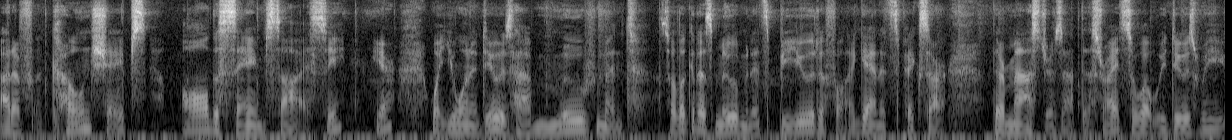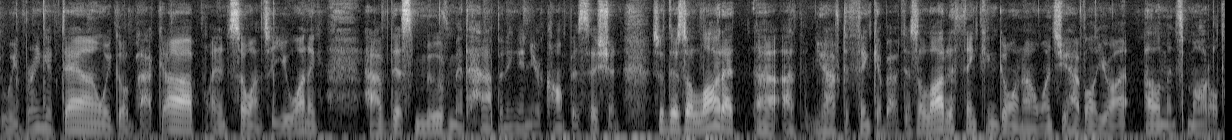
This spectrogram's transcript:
out of cone shapes all the same size. See here? What you want to do is have movement. So look at this movement. It's beautiful. Again, it's Pixar they're masters at this, right? So what we do is we, we bring it down, we go back up, and so on. So you want to have this movement happening in your composition. So there's a lot at, uh, you have to think about. There's a lot of thinking going on once you have all your elements modeled.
